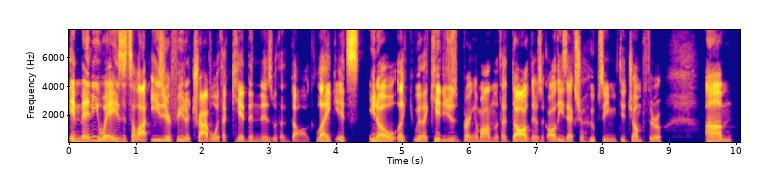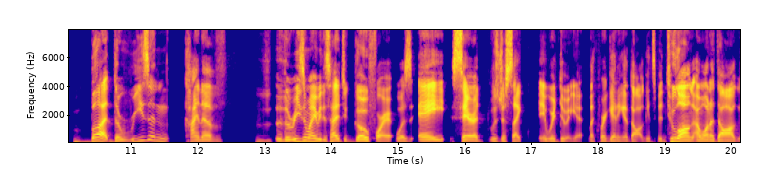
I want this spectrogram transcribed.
in many ways it's a lot easier for you to travel with a kid than it is with a dog. Like it's you know like with a kid you just bring them on with a dog there's like all these extra hoops that you need to jump through. Um but the reason kind of the reason why we decided to go for it was a sarah was just like "Eh, we're doing it. Like we're getting a dog. It's been too long. I want a dog.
